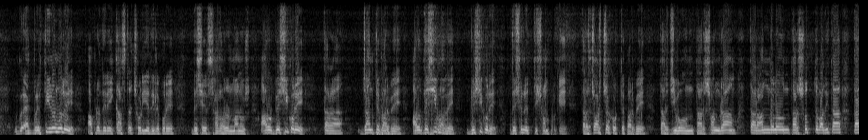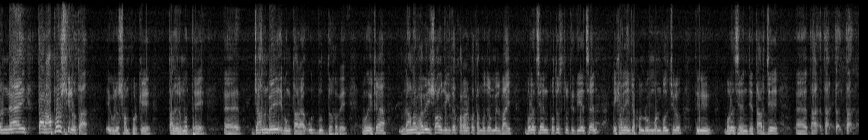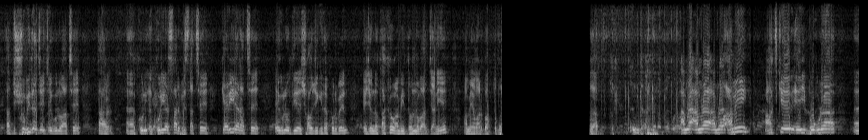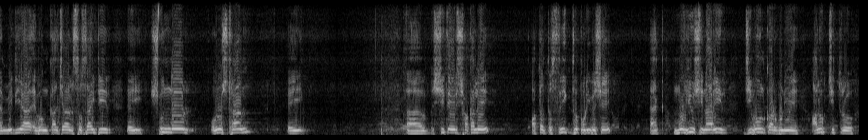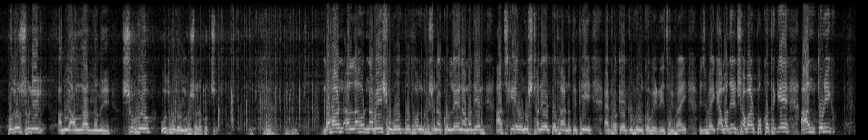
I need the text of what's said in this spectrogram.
একবারে তৃণমূলে আপনাদের এই কাজটা ছড়িয়ে দিলে পরে দেশের সাধারণ মানুষ আরও বেশি করে তারা জানতে পারবে আরও বেশিভাবে বেশি করে দেশনেত্রী সম্পর্কে তারা চর্চা করতে পারবে। তার জীবন, তার সংগ্রাম, তার আন্দোলন, তার সত্যবাদিতা, তার ন্যায়, তার আপসীনতা এগুলো সম্পর্কে তাদের মধ্যে জানবে এবং তারা উদ্বুদ্ধ হবে। এবং এটা নানাভাবেই সহযোগিতা করার কথা মোজাম্মেল ভাই বলেছেন প্রতিশ্রুতি দিয়েছেন। এখানেই যখন রুম্মন বলছিল তিনি বলেছেন যে তার যে তার- যে সুবিধা যে যেগুলো আছে তার কুরিয়ার সার্ভিস আছে ক্যারিয়ার আছে এগুলো দিয়ে সহযোগিতা করবেন। এই জন্য তাকেও আমি ধন্যবাদ জানিয়ে আমি আমার বক্তব্য আমরা আমরা আমরা আমি আজকের এই বগুড়া মিডিয়া এবং কালচারাল সোসাইটির এই সুন্দর অনুষ্ঠান, এই শীতের সকালে অত্যন্ত স্নিগ্ধ পরিবেশে এক মহিষী নারীর জীবন কর্ম নিয়ে আলোকচিত্র প্রদর্শনীর আমি আল্লাহর নামে শুভ উদ্বোধন ঘোষণা করছি। মহান আল্লাহর নামে শুভ উদ্বোধন ঘোষণা করলেন আমাদের আজকের অনুষ্ঠানের প্রধান অতিথি অ্যাডভোকেট রুহুল কবির রিজভি ভাই। রিজভি ভাইকে আমাদের সবার পক্ষ থেকে আন্তরিক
